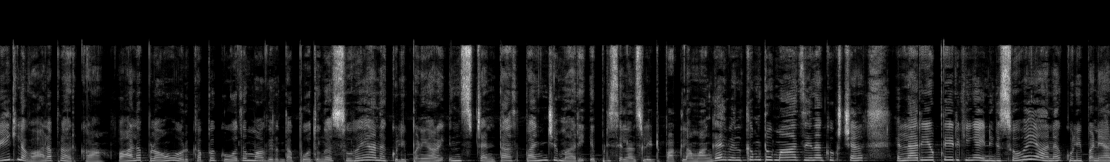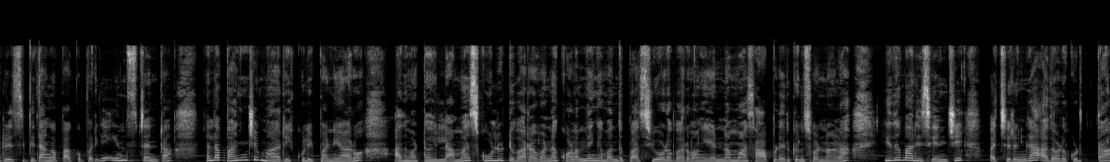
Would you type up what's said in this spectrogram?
வீட்டில் வாழைப்பழம் இருக்கா? வாழைப்பழம் ஒரு கப்பு கோதுமாவு இருந்தால் போதுங்க. சுவையான குழிப்பணியாரம் இன்ஸ்டண்ட்டாக பஞ்சு மாதிரி எப்படி செய்யலாம்னு சொல்லிட்டு பார்க்கலாம். வாங்க வெல்கம் டு மா ஜீனா குக் சேனல் எல்லோரும் எப்படி இருக்கீங்க? இன்றைக்கி சுவையான குழிப்பணியாரம் ரெசிபி தாங்க பார்க்க போகிறீங்க இன்ஸ்டண்ட்டாக நல்லா பஞ்சு மாதிரி குழிப்பணியாரம். அது மட்டும் இல்லாமல் ஸ்கூல் விட்டு வரவன குழந்தைங்க வந்து பசியோடு வருவாங்க. என்னம்மா சாப்பிட இருக்குன்னு சொன்னாங்கன்னா இது மாதிரி செஞ்சு வச்சுருங்க. அதோட கொடுத்தா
